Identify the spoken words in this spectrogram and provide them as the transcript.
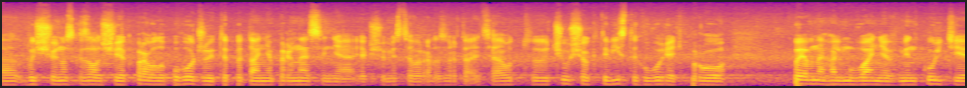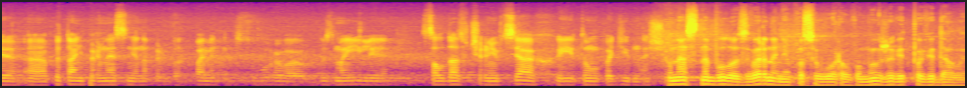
Е, Ви щойно сказали, що, як правило, погоджуєте питання перенесення, якщо місцева рада звертається. А от чув, що активісти говорять про певне гальмування в Мінкульті питань перенесення, наприклад, пам'ятник Суворова в Ізмаїлі, солдат в Чернівцях і тому подібне. Що У нас не було звернення по Суворову, ми вже відповідали.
